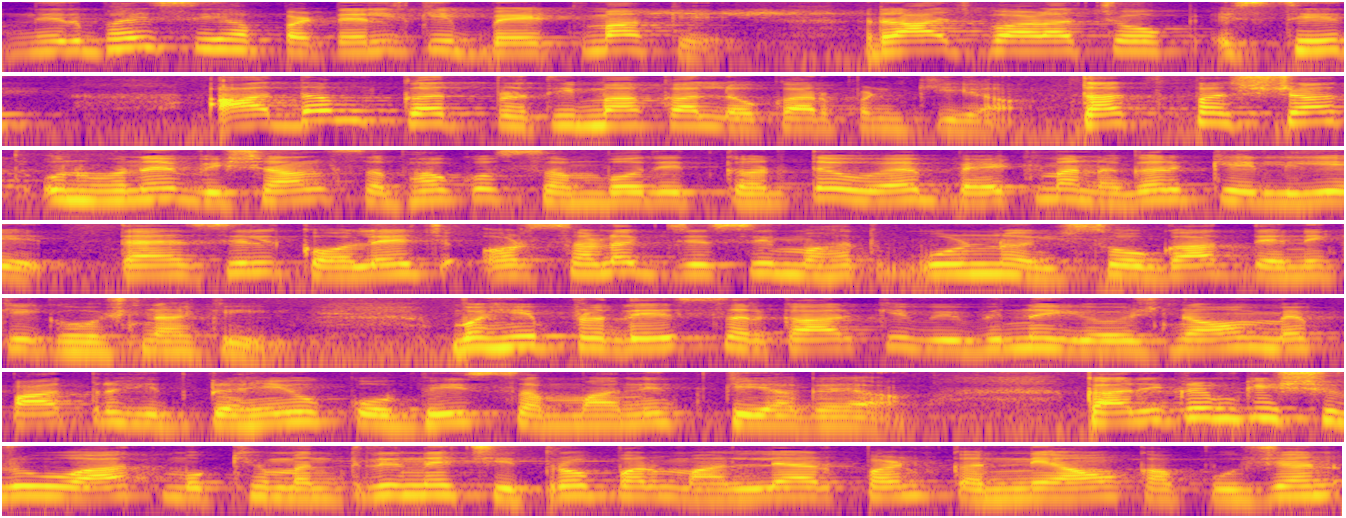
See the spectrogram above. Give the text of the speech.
निर्भय सिंह पटेल की बैठमा के राजबाड़ा चौक स्थित आदम कद प्रतिमा का लोकार्पण किया। तत्पश्चात उन्होंने विशाल सभा को संबोधित करते हुए बेटमा नगर के लिए तहसील कॉलेज और सड़क जैसी महत्वपूर्ण सौगात देने की घोषणा की। वहीं प्रदेश सरकार की विभिन्न योजनाओं में पात्र हितग्राहियों को भी सम्मानित किया गया। कार्यक्रम की शुरुआत मुख्यमंत्री ने चित्रों पर माल्यार्पण, कन्याओं का पूजन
